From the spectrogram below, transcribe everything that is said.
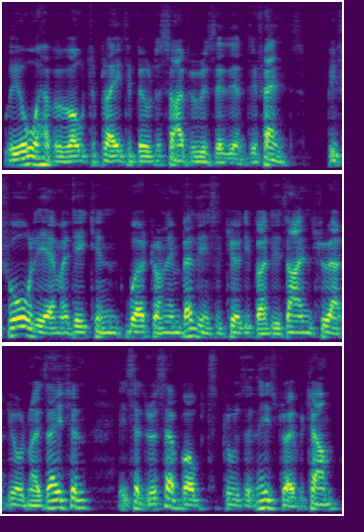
We all have a role to play to build a cyber resilient defence. Before the MOD can work on embedding security by design throughout the organisation, it said there are several obstacles it needs to overcome,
